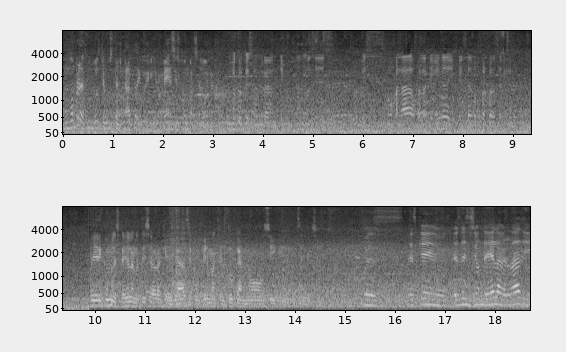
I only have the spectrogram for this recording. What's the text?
Como hombre de fútbol, ¿te gusta el Tata? Digo, dirige a Messi, estuvo en Barcelona. Yo creo que es un gran técnico. Entonces, pues, ojalá, ojalá que venga y que sea lo mejor para la selección. Oye, Eric, ¿cómo les cayó la noticia ahora que ya se confirma que el Tuca no sigue en selección? Pues es que es decisión de él, la verdad, y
